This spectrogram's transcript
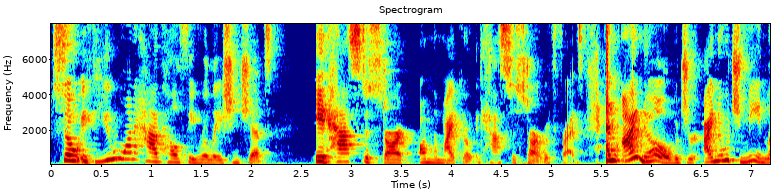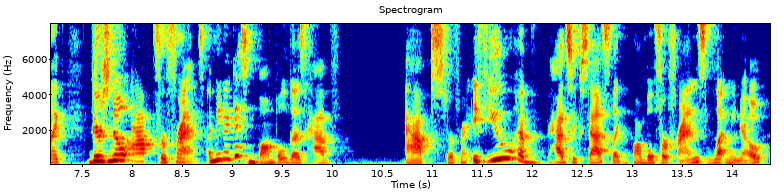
So if you want to have healthy relationships, it has to start on the micro. It has to start with friends. And I know what you're I know what you mean. Like there's no app for friends. I mean, I guess Bumble does have apps for friends. If you have had success like Bumble for friends, let me know.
